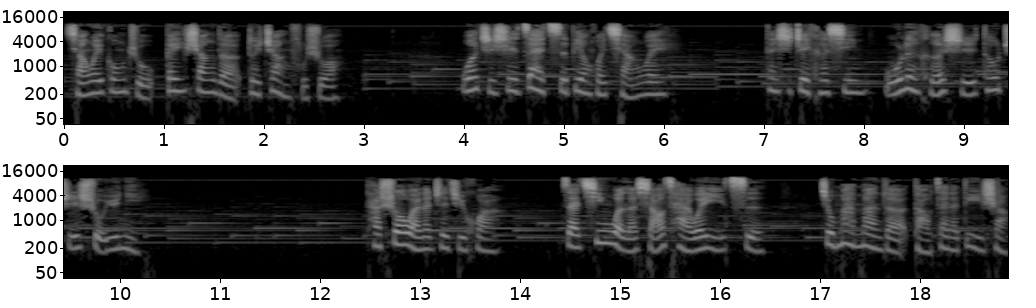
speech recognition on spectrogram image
蔷薇公主悲伤的对丈夫说：“我只是再次变回蔷薇，但是这颗心无论何时都只属于你。”她说完了这句话。在亲吻了小采薇一次，就慢慢的倒在了地上，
